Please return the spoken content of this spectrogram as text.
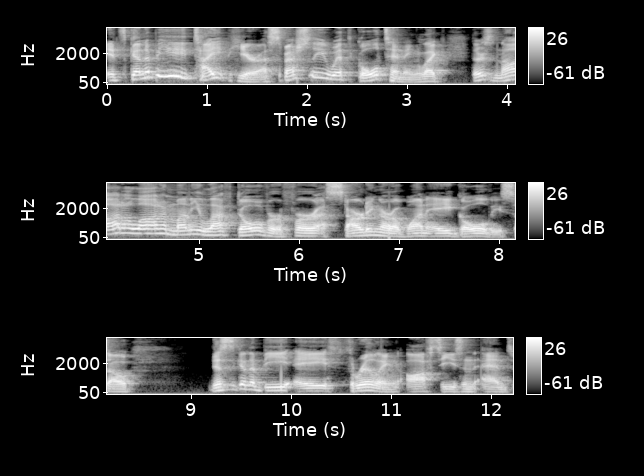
it's going to be tight here, especially with goaltending. Like, there's not a lot of money left over for a starting or a 1A goalie. So, this is going to be a thrilling offseason. And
